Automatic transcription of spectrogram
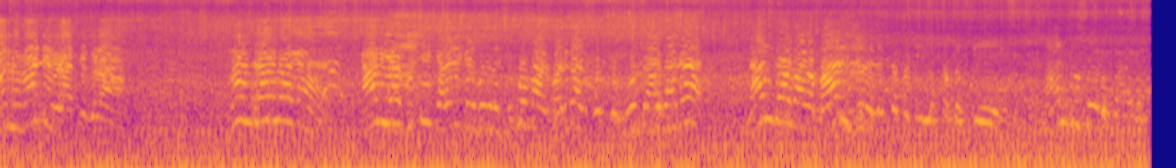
ஒரு வாண்டி விளாட்டுக்குளம் மூன்றாவதாக காளியா குட்டி கலரிக்கல் பகுதியில் சுப்பமால் மறுகால் குறித்து மூன்றாவதாக நான்காவதாக மாரிசூர் லட்சப்பட்டி லட்சப்பட்டி நான்கு பேர் காலைகள்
